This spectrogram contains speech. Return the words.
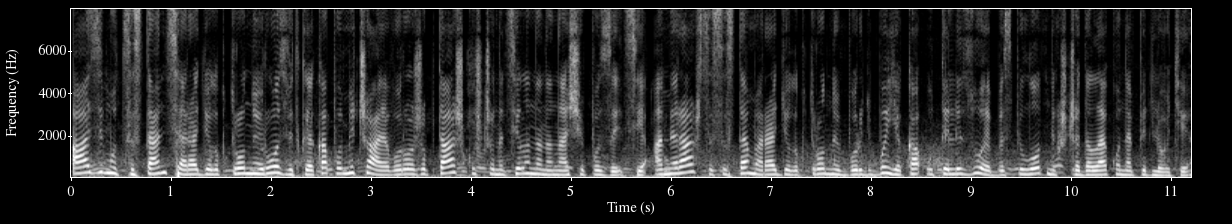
Азімут це станція радіоелектронної розвідки, яка помічає ворожу пташку, що націлена на наші позиції. А міраж це система радіоелектронної боротьби, яка утилізує безпілотник ще далеко на підльоті.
